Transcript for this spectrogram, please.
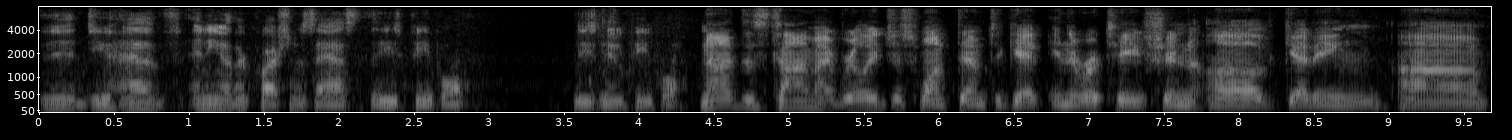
do you have any other questions to ask these people, these new people? Not this time. I really just want them to get in the rotation of getting, um,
